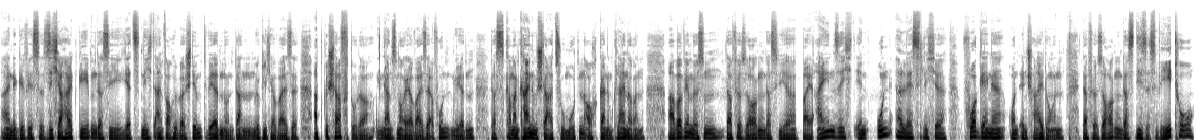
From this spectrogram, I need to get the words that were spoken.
eine gewisse Sicherheit geben, dass sie jetzt nicht einfach überstimmt werden und dann möglicherweise abgeschafft oder in ganz neuer Weise erfunden werden. Das kann man keinem Staat zumuten, auch keinem kleineren. Aber wir müssen dafür sorgen, dass wir bei Einsicht in unerlässliche Vorgänge und Entscheidungen dafür sorgen, dass dieses Veto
